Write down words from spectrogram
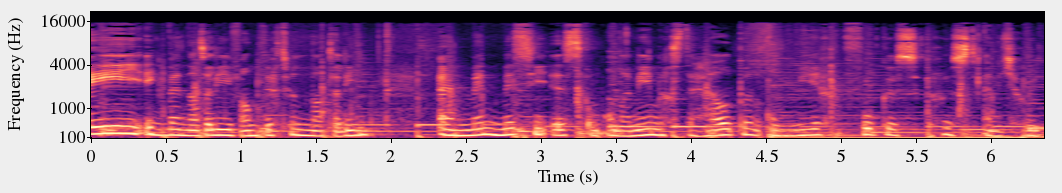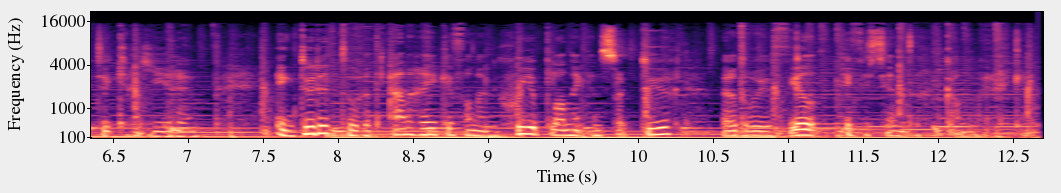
Hey, ik ben Nathalie van Virtual Nathalie en mijn missie is om ondernemers te helpen om meer focus, rust en groei te creëren. Ik doe dit door het aanreiken van een goede planning en structuur, waardoor je veel efficiënter kan werken.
